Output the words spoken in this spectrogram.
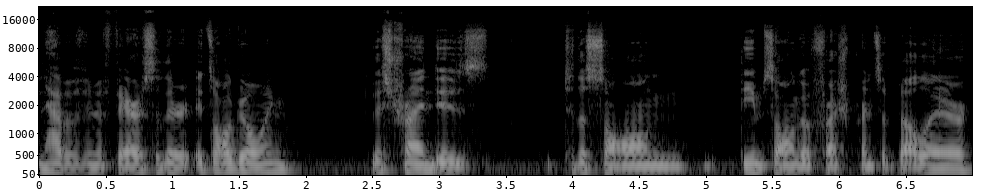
and have an affair. So there, it's all going. This trend is to the song theme song of Fresh Prince of Bel Air,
